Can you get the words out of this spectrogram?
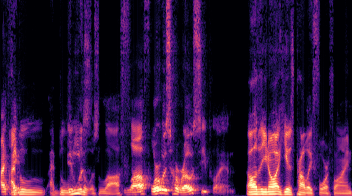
I think I, be- I believe it was, it was Luff. Luff. Where was Hirose playing? Oh, you know what? He was probably fourth line.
